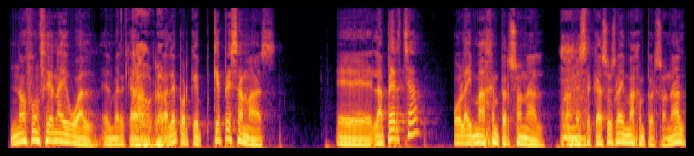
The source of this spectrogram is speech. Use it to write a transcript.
no funciona igual el mercado, Claro, claro. ¿vale? Porque, ¿qué pesa más? Eh, ¿La percha o la imagen personal? En este caso es la imagen personal.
